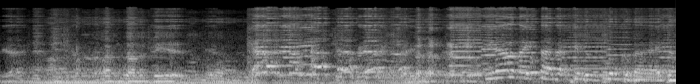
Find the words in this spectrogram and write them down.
Yeah. I haven't done it for years. Yeah. You know what they say that people talk about it, it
